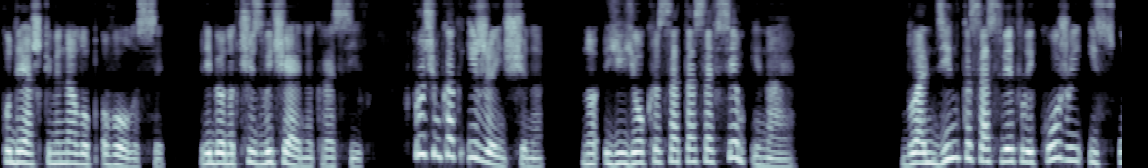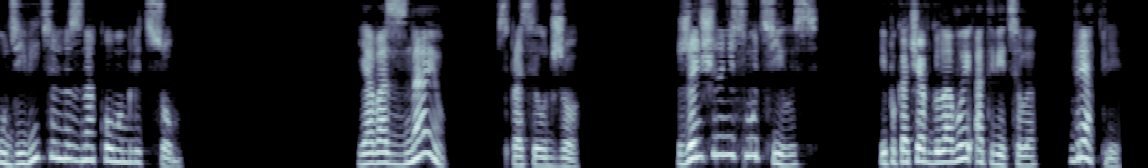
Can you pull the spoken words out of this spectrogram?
кудряшками на лоб волосы. Ребенок чрезвычайно красив, впрочем, как и женщина, но ее красота совсем иная. Блондинка со светлой кожей и с удивительно знакомым лицом. «Я вас знаю?» — спросил Джо. Женщина не смутилась и, покачав головой, ответила «Вряд ли».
